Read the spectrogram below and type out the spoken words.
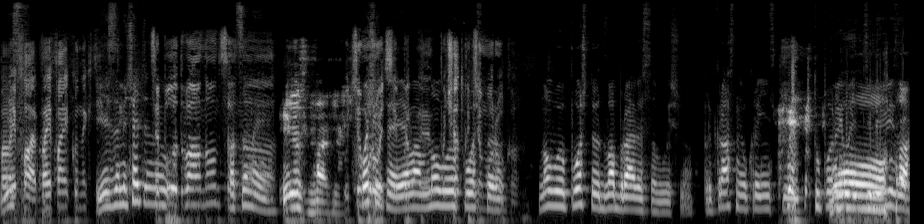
Wi-Fi, Wi-Fi Connectivity. є замечательний... Це було два анонси Пацани. на... Мінус два, у цьому Хочете, році. я вам е, новою поштою- Новою поштою два Бравіса вийшло. Прекрасний український тупорилий телевізор.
